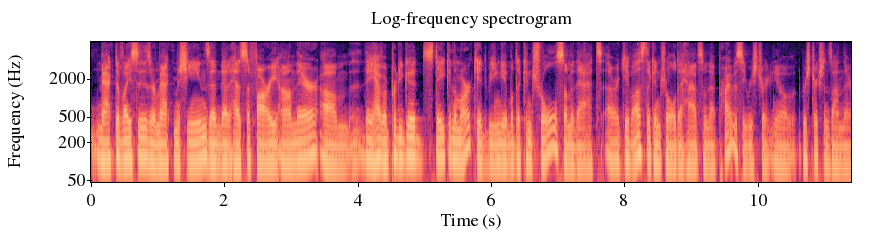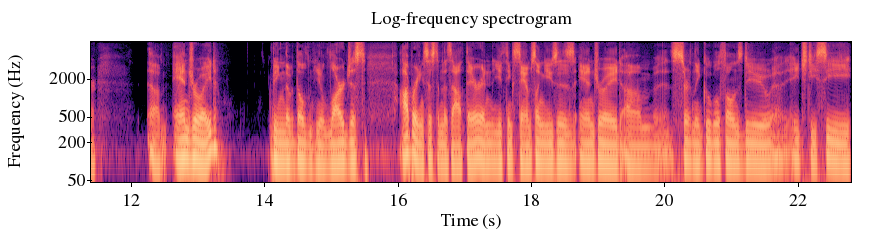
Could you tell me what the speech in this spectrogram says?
Mac devices or Mac machines and that has Safari on there. Um, they have a pretty good stake in the market, being able to control some of that or give us the control to have some of that privacy restrict you know restrictions on there. Um, Android being the, the you know largest operating system that's out there. And you think Samsung uses Android, um, certainly Google phones do, uh, HTC,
